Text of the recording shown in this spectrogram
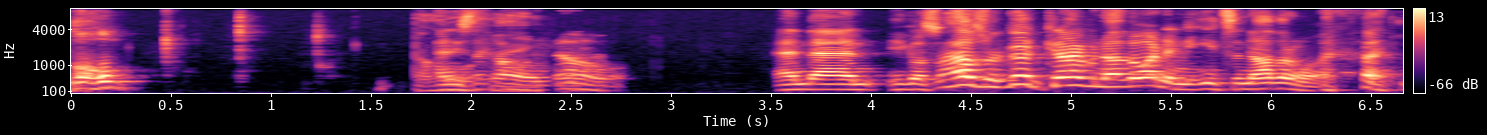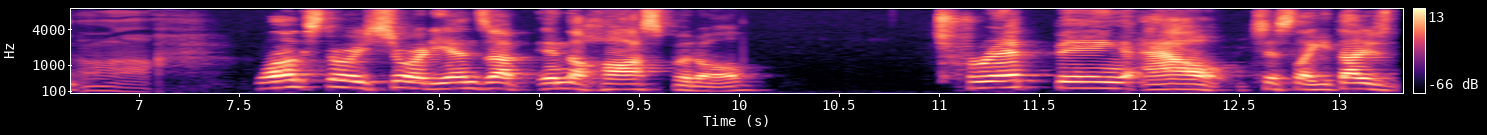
And he's like, "Oh no." And then he goes, "How's are good? Can I have another one?" And he eats another one. Long story short, he ends up in the hospital, tripping out, just like he thought he was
